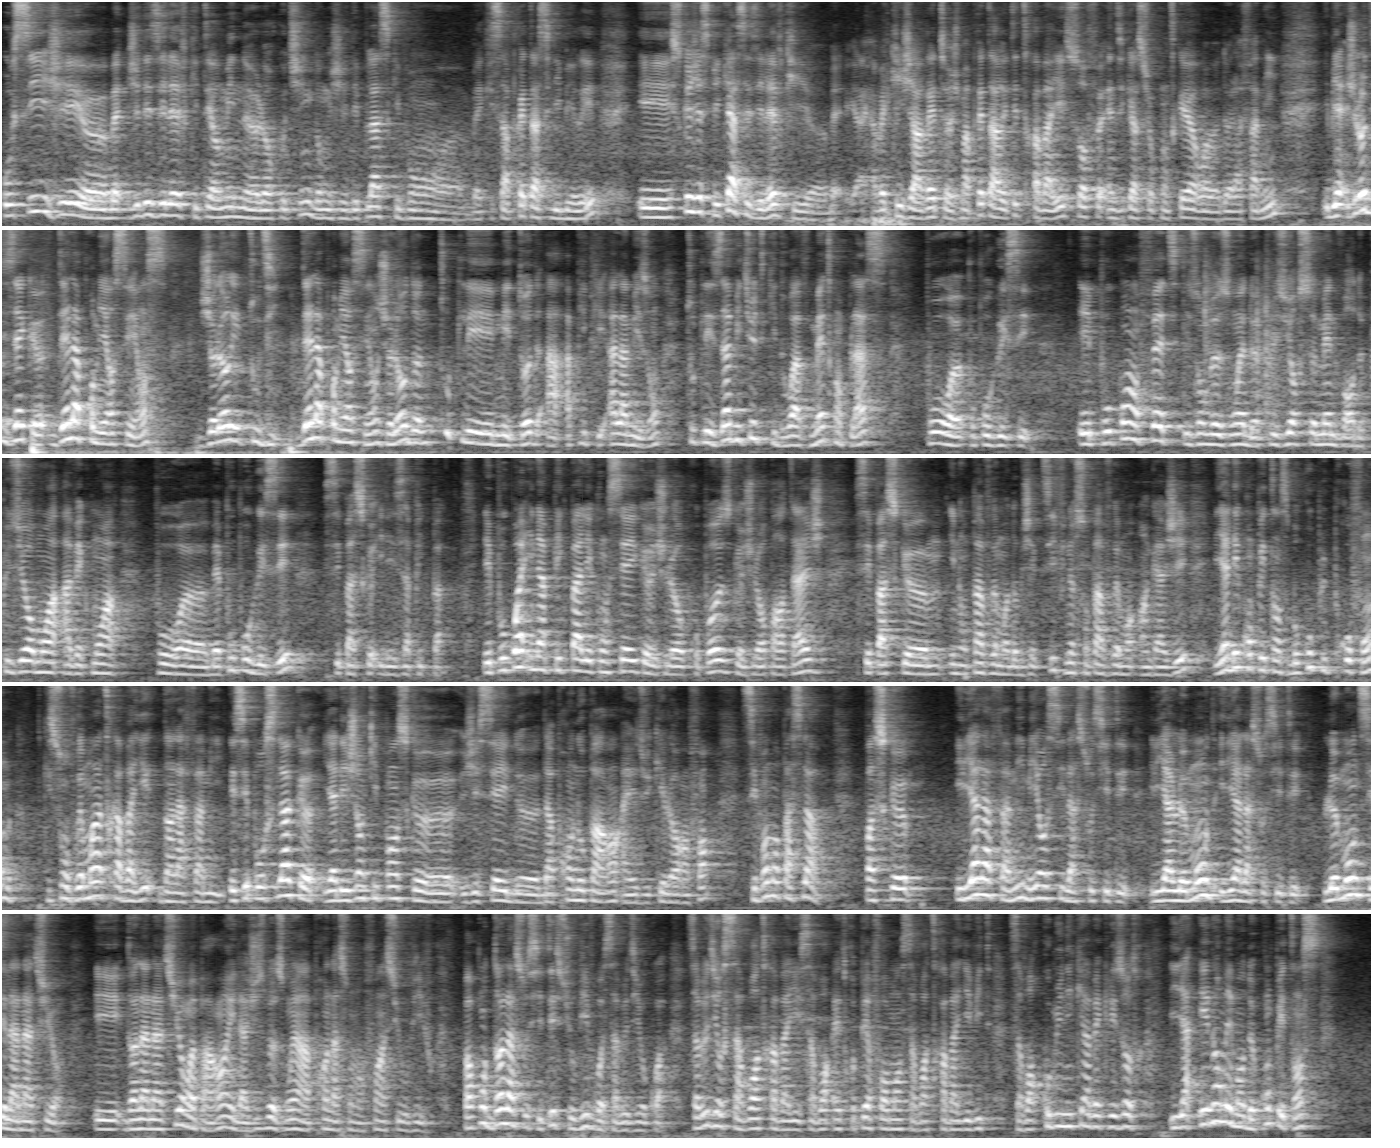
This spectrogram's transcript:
Aussi, euh, ben, j'ai des élèves qui terminent leur coaching, donc j'ai des places qui, vont, euh, ben, qui s'apprêtent à se libérer. Et ce que j'expliquais à ces élèves qui, avec qui j'arrête, je m'apprête à arrêter de travailler, sauf indication contraire de la famille, eh bien, je leur disais que dès la première séance, je leur ai tout dit. Dès la première séance, je leur donne toutes les méthodes à appliquer à la maison, toutes les habitudes qu'ils doivent mettre en place pour, pour progresser. Et pourquoi en fait ils ont besoin de plusieurs semaines, voire de plusieurs mois avec moi pour, euh, ben, pour progresser, c'est parce qu'ils ne les appliquent pas. Et pourquoi ils n'appliquent pas les conseils que je leur propose, que je leur partage? C'est parce qu'ils hum, n'ont pas vraiment d'objectif, ils ne sont pas vraiment engagés. Il y a des compétences beaucoup plus profondes qui sont vraiment à travailler dans la famille. Et c'est pour cela qu'il y a des gens qui pensent que j'essaye d'apprendre aux parents à éduquer leurs enfants. C'est vraiment pas cela. Parce que il y a la famille, mais il y a aussi la société. Il y a le monde, il y a la société. Le monde, c'est la nature. Et dans la nature, un parent, il a juste besoin d'apprendre à son enfant à survivre. Par contre, dans la société, survivre, ça veut dire quoi? Ça veut dire savoir travailler, savoir être performant, savoir travailler vite, savoir communiquer avec les autres. Il y a énormément de compétences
